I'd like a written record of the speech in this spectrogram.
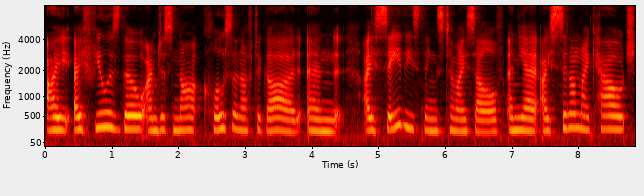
I I feel as though I'm just not close enough to God and I say these things to myself and yet I sit on my couch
